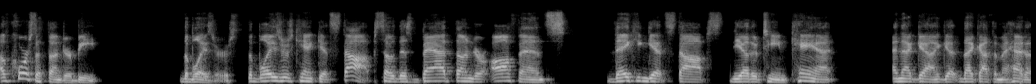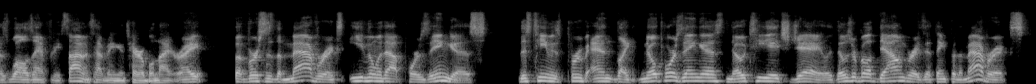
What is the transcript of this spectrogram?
of course, the Thunder beat the Blazers. The Blazers can't get stops. So this bad Thunder offense, they can get stops. The other team can't. And that got, that got them ahead as well as Anfernee Simons having a terrible night, right? But versus the Mavericks, even without Porzingis, this team has proved and like no Porzingis, no THJ. Like those are both downgrades, I think, for the Mavericks.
